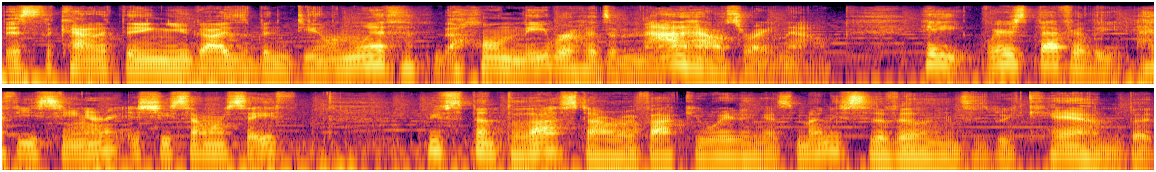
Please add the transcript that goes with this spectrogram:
This the kind of thing you guys have been dealing with? The whole neighborhood's a madhouse right now. Hey, where's Beverly? Have you seen her? Is she somewhere safe? We've spent the last hour evacuating as many civilians as we can, but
